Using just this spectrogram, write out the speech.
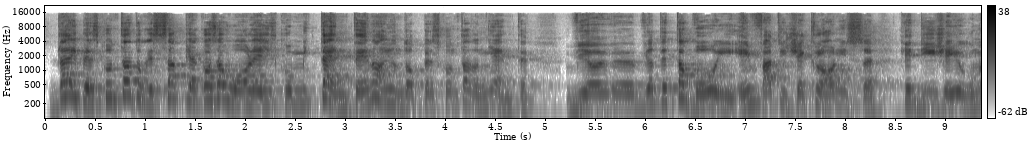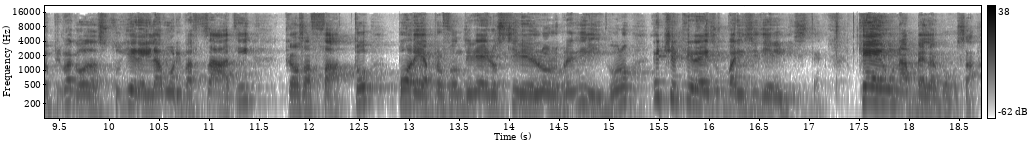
dai per scontato che sappia cosa vuole il committente. No, io non do per scontato niente. Vi ho, eh, vi ho, detto a voi e infatti c'è Clonis che dice io come prima cosa studierei i lavori passati, cosa ha fatto, poi approfondirei lo stile che loro prediligono e cercherei su vari siti e riviste, che è una bella cosa.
